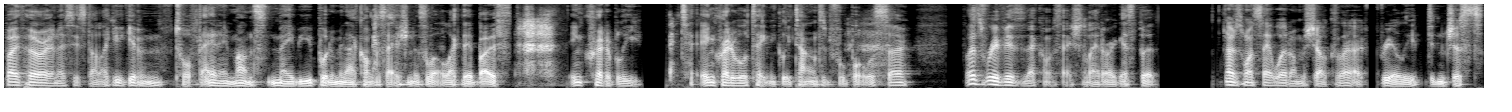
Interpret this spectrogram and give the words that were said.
both her and her sister, like you give them twelve to eighteen months, maybe you put them in that conversation as well. Like they're both incredibly, t- incredible, technically talented footballers. So let's revisit that conversation later, I guess. But I just want to say a word on Michelle because I really didn't just,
